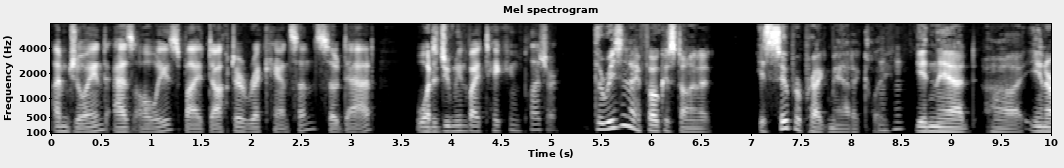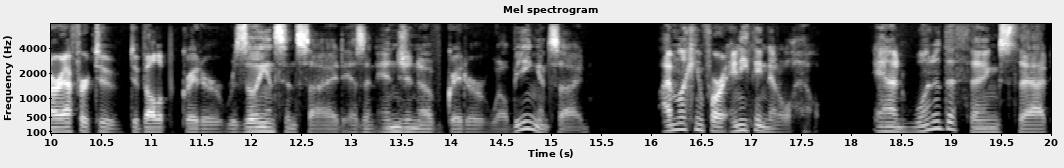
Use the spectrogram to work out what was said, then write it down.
I'm joined, as always, by Dr. Rick Hanson. So, Dad, what did you mean by taking pleasure? The reason I focused on it is super pragmatically, mm-hmm. in that, uh, in our effort to develop greater resilience inside as an engine of greater well being inside, I'm looking for anything that will help. And one of the things that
